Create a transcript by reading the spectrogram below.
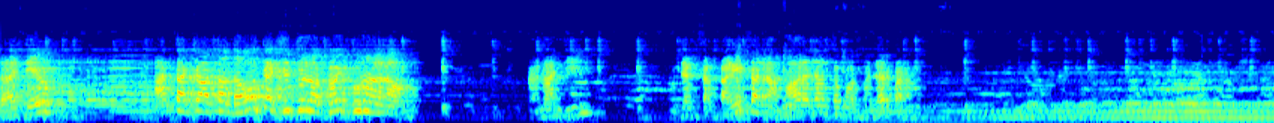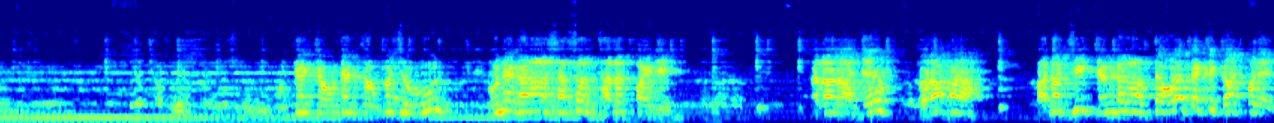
राजदेव आताच्या आता जाऊ त्या तुला सोय करून आणा. प्रधानजी उद्या सकाळी त्यांना महाराजांसमोर हजर करा उद्याच्या उद्या चौकशी होऊन गुन्हेगाराला शासन झालंच पाहिजे. चला राजे करा करा. कदाचित जंगल रस्त्यावरच त्याची गाठ पडेल.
